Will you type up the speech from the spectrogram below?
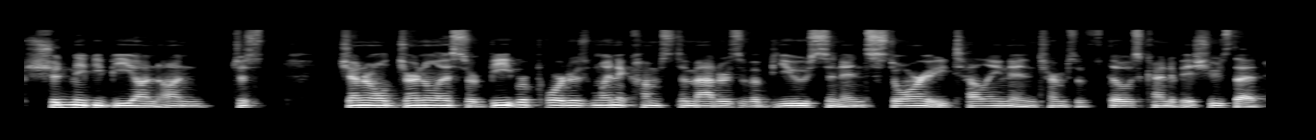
should maybe be on on just general journalists or beat reporters when it comes to matters of abuse and, and storytelling in terms of those kind of issues that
